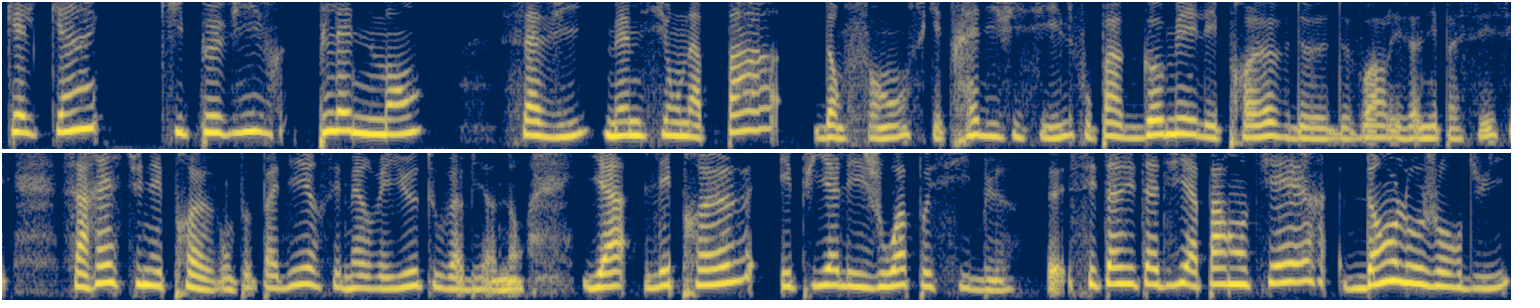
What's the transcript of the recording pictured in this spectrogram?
quelqu'un qui peut vivre pleinement sa vie, même si on n'a pas d'enfant, ce qui est très difficile. Il faut pas gommer l'épreuve de, de voir les années passées. Ça reste une épreuve. On peut pas dire c'est merveilleux, tout va bien. Non, il y a l'épreuve et puis il y a les joies possibles. Euh, c'est un état de vie à part entière dans l'aujourd'hui,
